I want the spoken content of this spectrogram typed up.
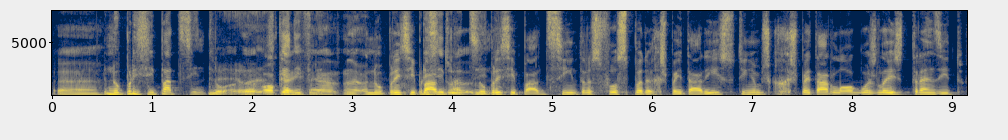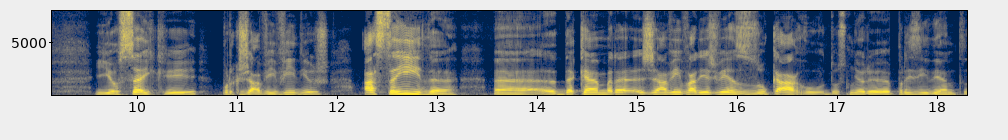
Uh, no Principado de Sintra. No, uh, okay. é diferente. Uh, no, Principado, Principado de no Principado de Sintra, se fosse para respeitar isso, tínhamos que respeitar logo as leis de trânsito. E eu sei que, porque já vi vídeos, à saída uh, da Câmara, já vi várias vezes o carro do Sr. Eh, Presidente.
